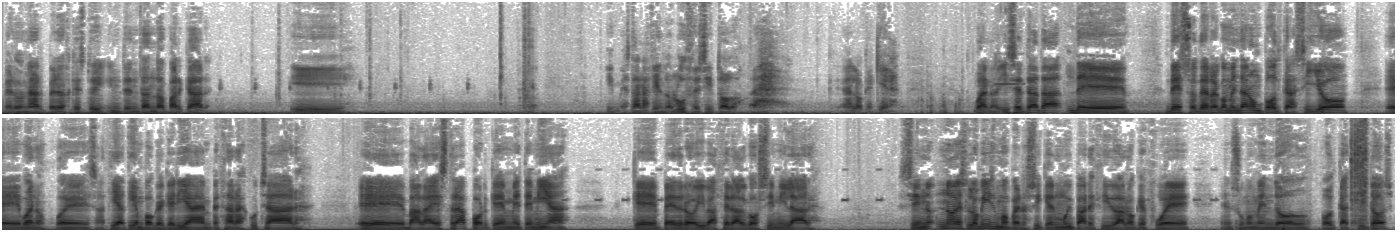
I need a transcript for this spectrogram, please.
perdonar, pero es que estoy intentando aparcar y... Y me están haciendo luces y todo. Ah, hagan lo que quieran. Bueno, y se trata de, de eso, de recomendar un podcast. Y yo, eh, bueno, pues hacía tiempo que quería empezar a escuchar eh, Bala Extra porque me temía que Pedro iba a hacer algo similar. Si no, no es lo mismo, pero sí que es muy parecido a lo que fue en su momento Podcastitos.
